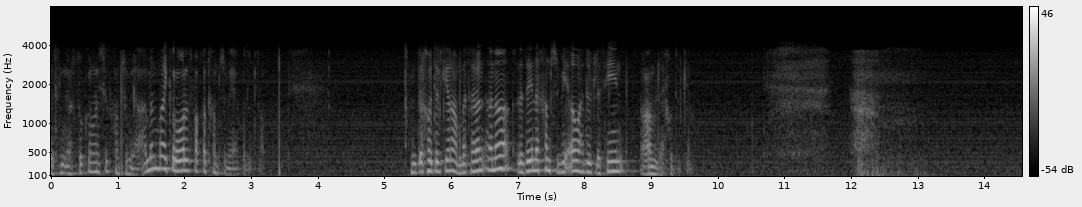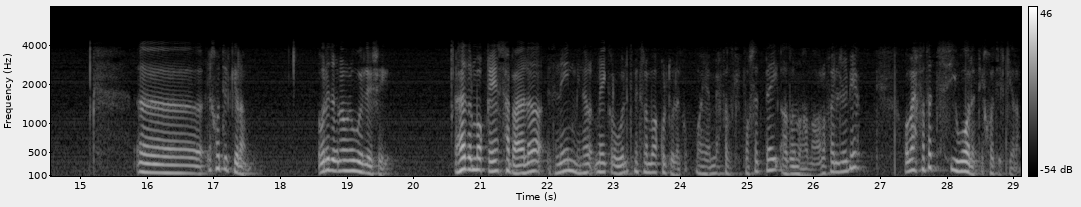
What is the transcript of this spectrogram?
ثلاثين ألف token وليست خمسمائة أما ال micro wallet فقط خمسمائة إخوتي الكرام أنت إخوتي الكرام مثلا أنا لدينا خمسمائة واحد وثلاثين عملة إخوتي الكرام. آه إخوتي الكرام أريد أن أنوه شيء. هذا الموقع يسحب على اثنين من ال micro wallet مثل ما قلت لكم وهي محفظة ال FaucetPay أظنها معروفة للجميع. ومحفظة ال CWallet إخوتي الكرام.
